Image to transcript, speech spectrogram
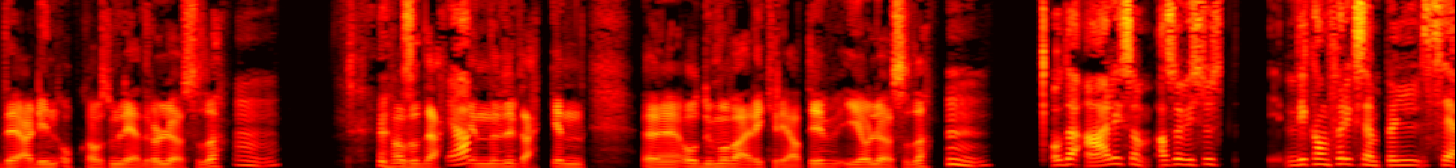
det er din oppgave som leder å løse det. Mm. altså, det er Ja. ikke en, det er ikke en eh, Og du må være kreativ i å løse det. Mm. Og det er liksom, altså hvis du Vi kan for eksempel se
